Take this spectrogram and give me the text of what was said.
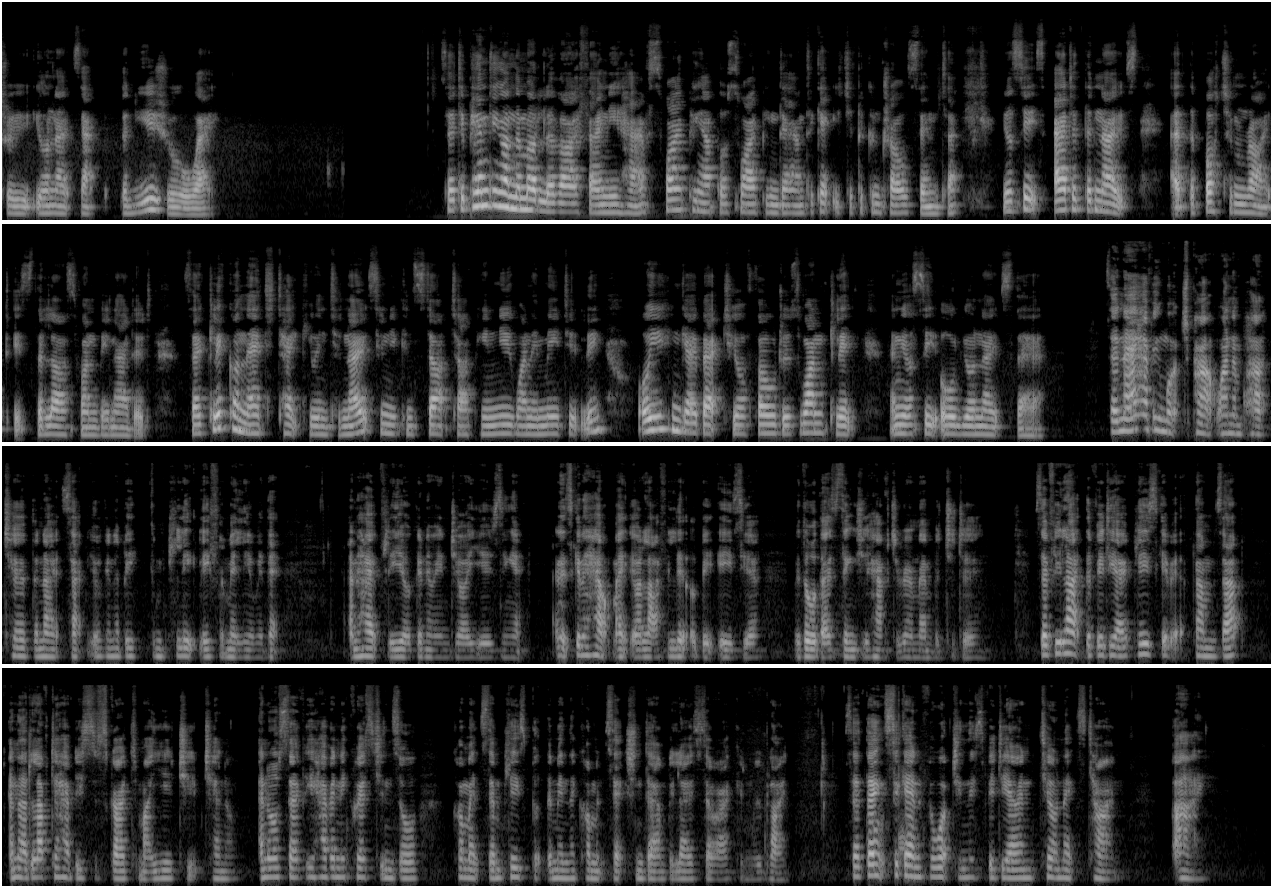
through your Notes app the usual way. So depending on the model of iPhone you have, swiping up or swiping down to get you to the control center, you'll see it's added the notes at the bottom right. It's the last one being added. So click on there to take you into notes and you can start typing a new one immediately or you can go back to your folders one click and you'll see all your notes there. So now having watched part one and part two of the Notes app, you're going to be completely familiar with it and hopefully you're going to enjoy using it. And it's going to help make your life a little bit easier with all those things you have to remember to do. So if you like the video, please give it a thumbs up and I'd love to have you subscribe to my YouTube channel. And also if you have any questions or comments, then please put them in the comment section down below so I can reply. So thanks again for watching this video. Until next time, bye.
